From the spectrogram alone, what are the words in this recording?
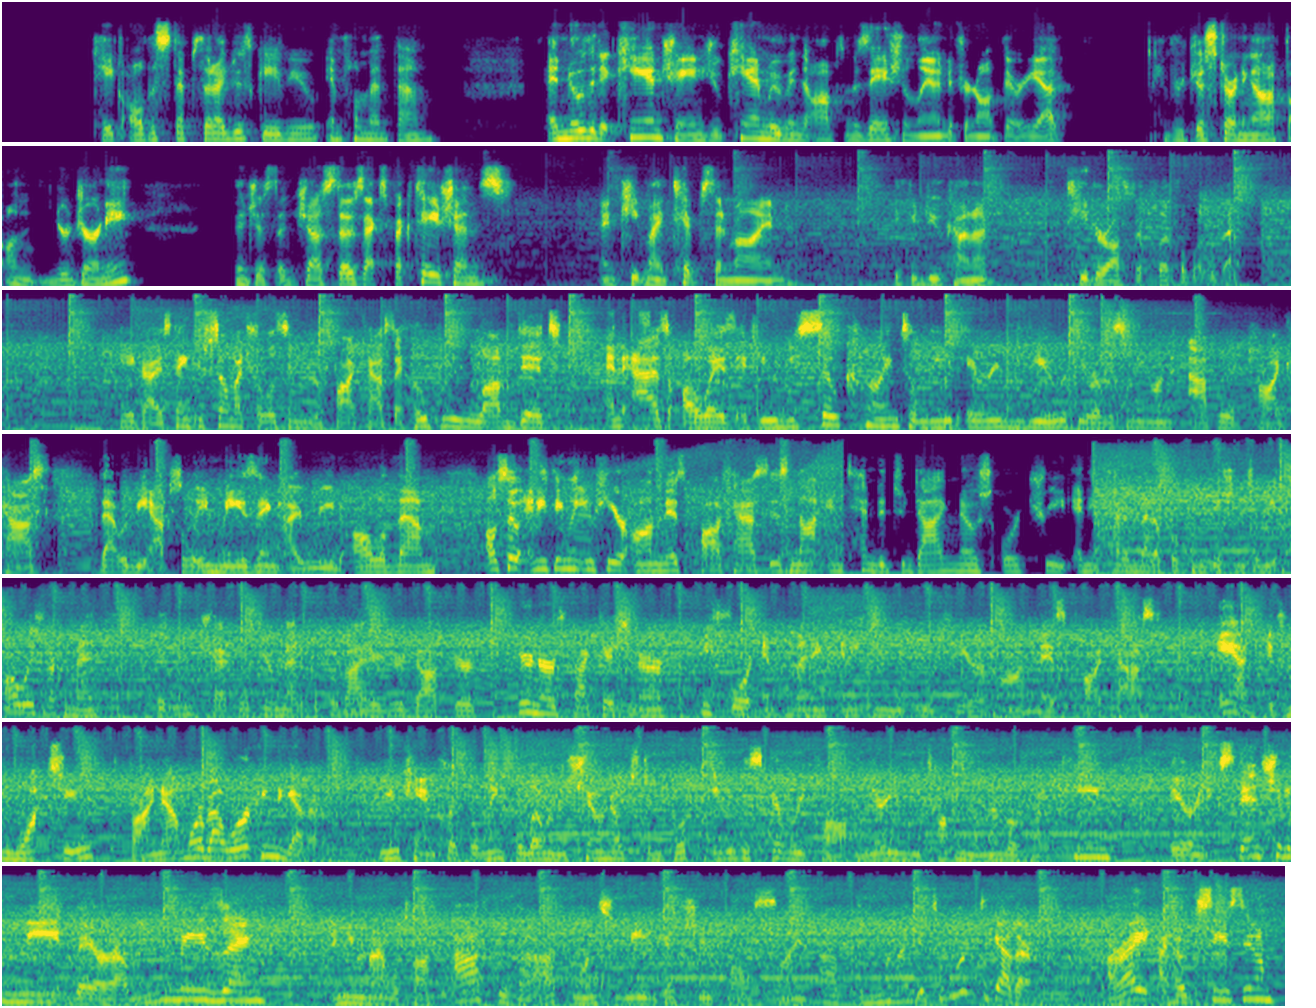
take all the steps that I just gave you, implement them, and know that it can change. You can move into optimization land if you're not there yet. If you're just starting off on your journey, then just adjust those expectations and keep my tips in mind if you do kind of teeter off the cliff a little bit. Hey guys, thank you so much for listening to the podcast. I hope you loved it. And as always, if you would be so kind to leave a review if you are listening on Apple Podcast, that would be absolutely amazing. I read all of them. Also, anything that you hear on this podcast is not intended to diagnose or treat any kind of medical condition. So we always recommend that you check with your medical provider, your doctor, your nurse practitioner before implementing anything that you hear on this podcast. And if you want to find out more about working together, you can click the link below in the show notes to book a discovery call. And there you will be talking to a member of my team. They are an extension of me. They are amazing. And you and I will talk after that once we get you all signed up and you and I get to work together. All right. I hope to see you soon.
